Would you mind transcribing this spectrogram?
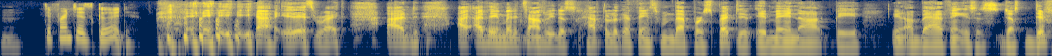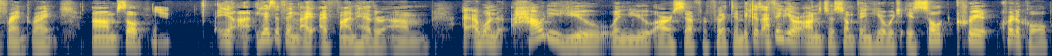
Hmm. Different is good. yeah, it is right, and I, I, think many times we just have to look at things from that perspective. It may not be, you know, a bad thing. It's just, just different, right? Um, so yeah yeah, uh, here's the thing I, I find Heather. Um, I, I, wonder how do you, when you are self-reflecting, because I think you're onto something here which is so cri- critical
